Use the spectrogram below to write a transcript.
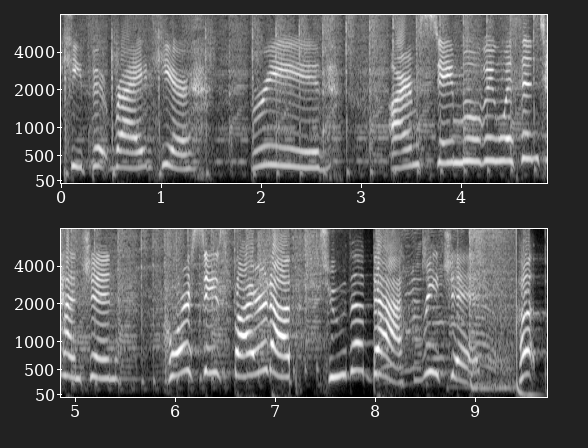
Keep it right here. Breathe. Arms stay moving with intention. Core stays fired up to the back. Reach it. Hup.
